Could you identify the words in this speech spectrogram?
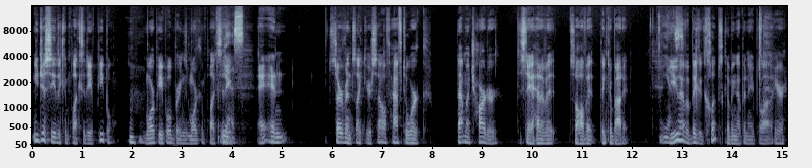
You just see the complexity of people. Mm-hmm. More people brings more complexity. Yes, and, and servants like yourself have to work that much harder to stay ahead of it, solve it, think about it. Yes. You have a big eclipse coming up in April out here.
